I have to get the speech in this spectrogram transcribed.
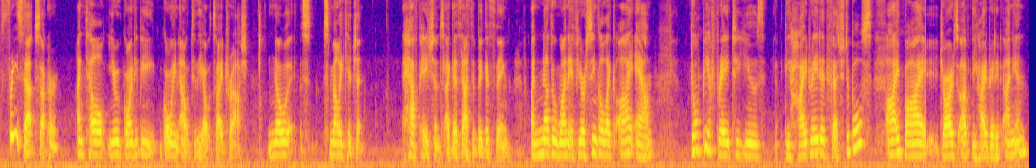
freeze that sucker until you're going to be going out to the outside trash. No smelly kitchen. Have patience. I guess that's the biggest thing. Another one, if you're single like I am, don't be afraid to use dehydrated vegetables. I buy jars of dehydrated onion,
